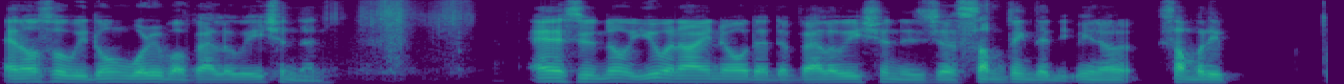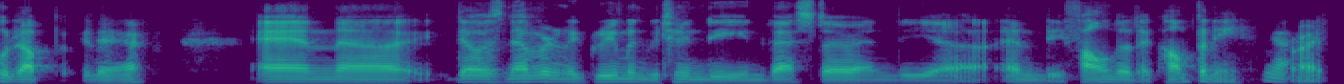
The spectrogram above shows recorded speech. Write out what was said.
and also we don't worry about valuation then. And as you know, you and I know that the valuation is just something that you know somebody put up there, and uh, there was never an agreement between the investor and the uh, and the founder of the company, Yeah. right?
